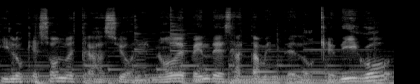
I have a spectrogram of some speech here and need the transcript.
y lo que son nuestras acciones. No depende exactamente de lo que digo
